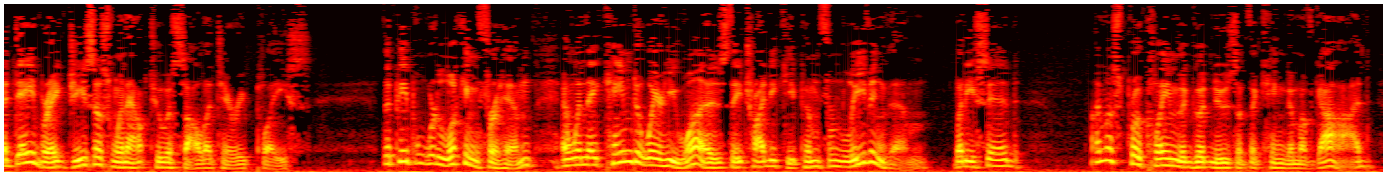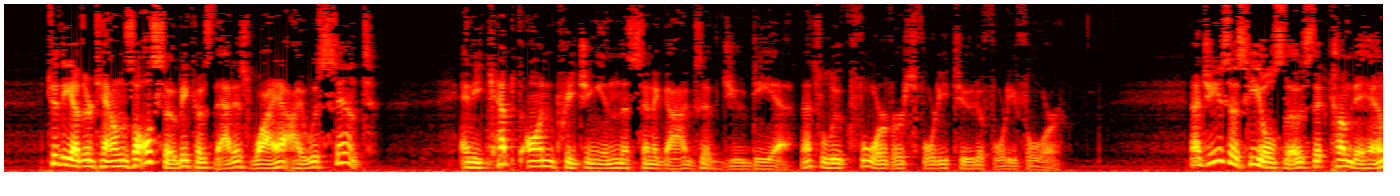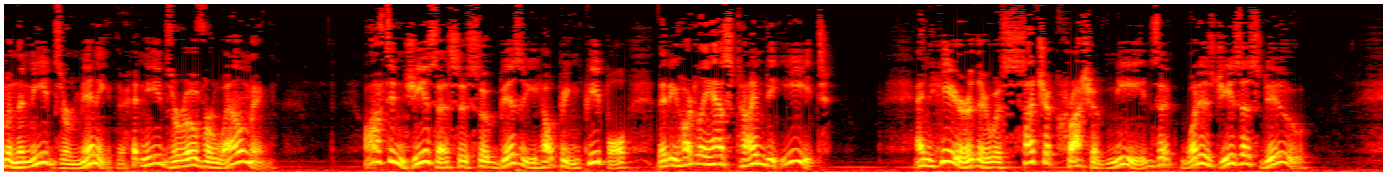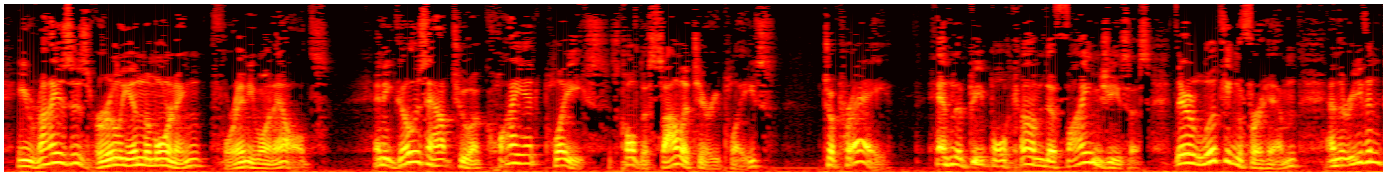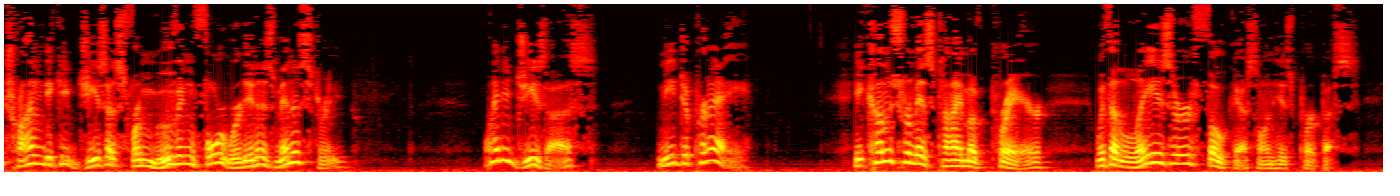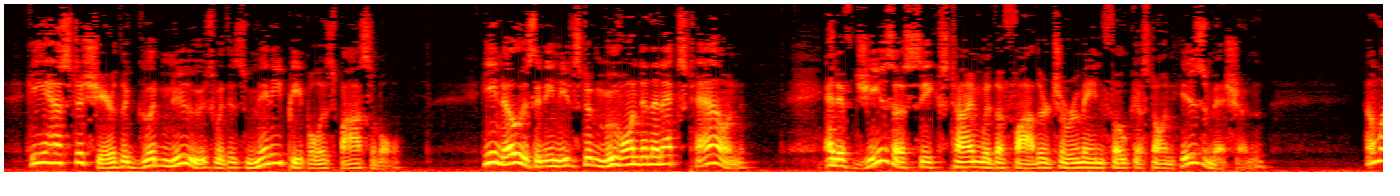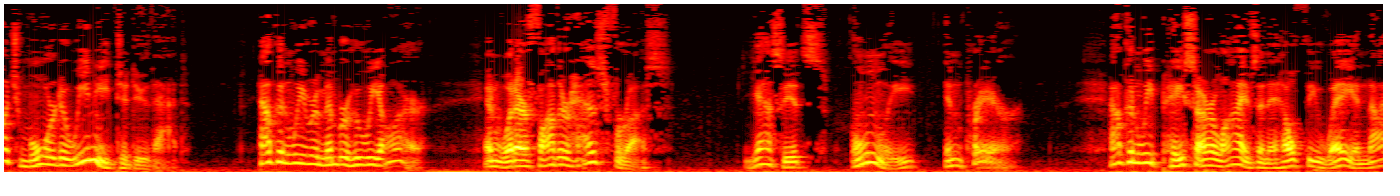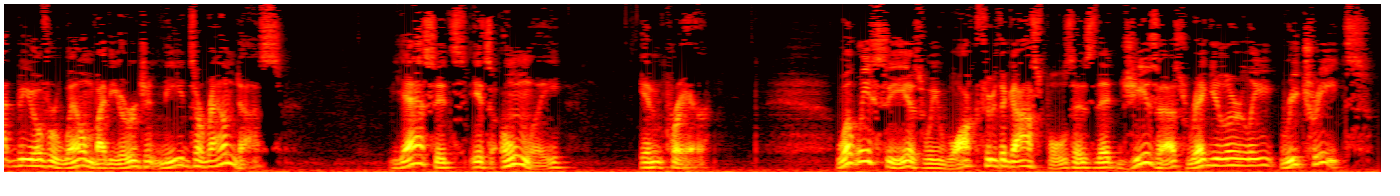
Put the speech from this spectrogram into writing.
At daybreak, Jesus went out to a solitary place. The people were looking for him, and when they came to where he was, they tried to keep him from leaving them. But he said, I must proclaim the good news of the kingdom of God to the other towns also, because that is why I was sent. And he kept on preaching in the synagogues of Judea. That's Luke 4, verse 42 to 44. Now, Jesus heals those that come to him, and the needs are many. The needs are overwhelming. Often, Jesus is so busy helping people that he hardly has time to eat. And here, there was such a crush of needs that what does Jesus do? He rises early in the morning for anyone else, and he goes out to a quiet place. It's called the solitary place to pray. And the people come to find Jesus. They're looking for him, and they're even trying to keep Jesus from moving forward in his ministry. Why did Jesus need to pray? He comes from his time of prayer with a laser focus on his purpose. He has to share the good news with as many people as possible. He knows that he needs to move on to the next town. And if Jesus seeks time with the Father to remain focused on his mission, how much more do we need to do that? How can we remember who we are and what our Father has for us? Yes, it's only in prayer. How can we pace our lives in a healthy way and not be overwhelmed by the urgent needs around us? Yes, it's, it's only in prayer. What we see as we walk through the Gospels is that Jesus regularly retreats.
